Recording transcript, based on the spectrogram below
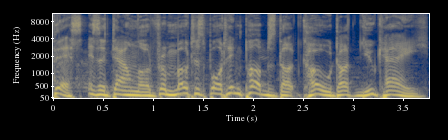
This is a download from motorsportinpubs.co.uk.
